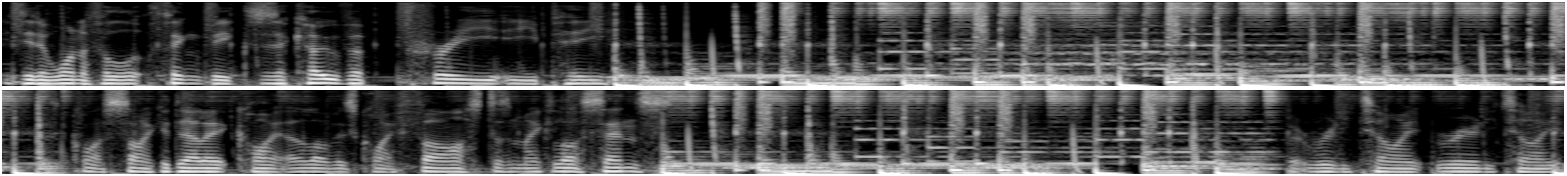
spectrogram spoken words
He did a wonderful thing, the Zakova pre EP. It's quite psychedelic, quite a lot of it's quite fast, doesn't make a lot of sense. But really tight, really tight.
